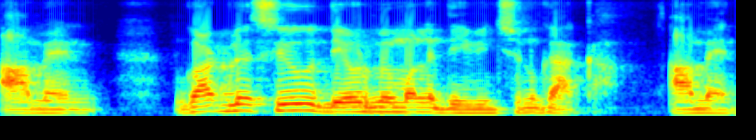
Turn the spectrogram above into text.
ఆమెన్. God bless you. దేవుడు మిమ్మల్ని దీవించును గాక ఆమెన్.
